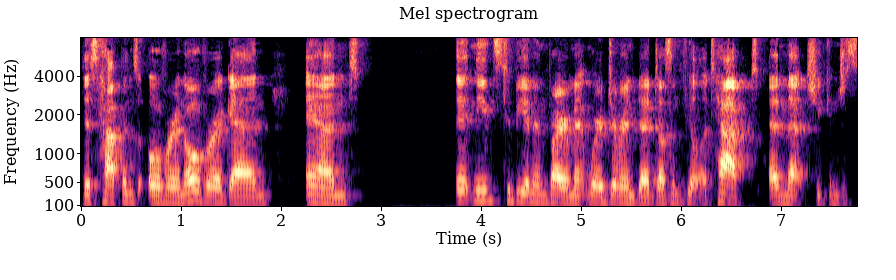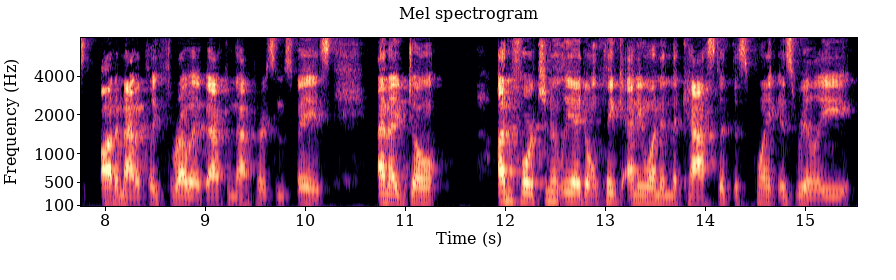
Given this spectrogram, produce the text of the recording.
This happens over and over again. And it needs to be an environment where Dorinda doesn't feel attacked and that she can just automatically throw it back in that person's face. And I don't, unfortunately, I don't think anyone in the cast at this point is really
